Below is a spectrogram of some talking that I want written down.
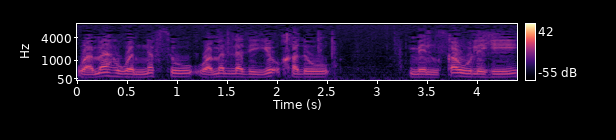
وما هو النفث وما الذي يؤخذ من قوله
